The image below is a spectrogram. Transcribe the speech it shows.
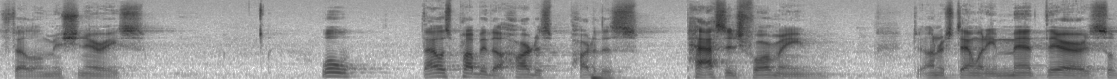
fellow missionaries. Well, that was probably the hardest part of this passage for me to understand what he meant there. So,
